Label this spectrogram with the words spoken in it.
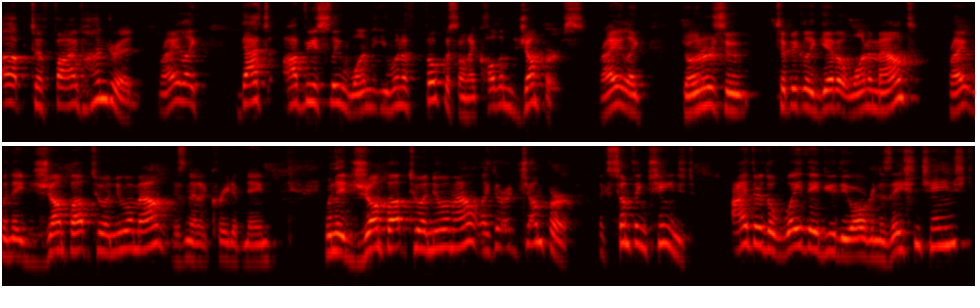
up to 500, right? Like that's obviously one that you want to focus on. I call them jumpers, right? Like donors who typically give at one amount, right? When they jump up to a new amount, isn't that a creative name? When they jump up to a new amount, like they're a jumper, like something changed. Either the way they view the organization changed,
